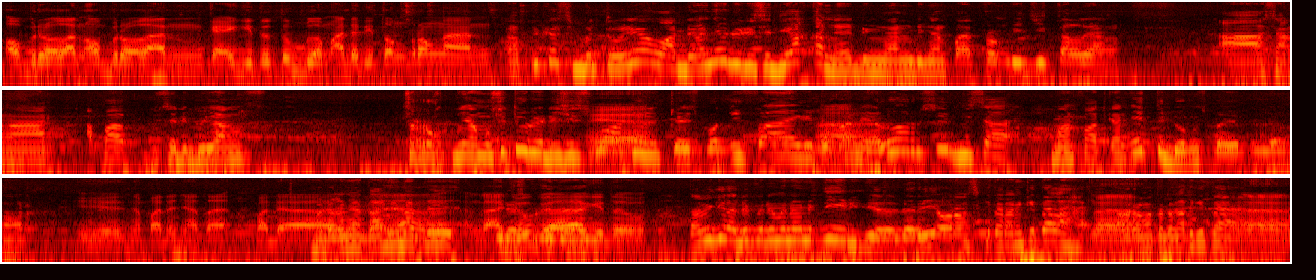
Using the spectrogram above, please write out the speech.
obrolan-obrolan kayak gitu tuh belum ada di tongkrongan. Tapi kan sebetulnya wadahnya udah disediakan ya dengan dengan platform digital yang ah, sangat apa bisa dibilang ceruknya musik itu udah di situ semua Iya. tuh kayak Spotify gitu kan ya. Lu harusnya bisa manfaatkan itu dong sebagai pendengar. iya nah, pada nyata pada Pada kenyataannya tapi nggak tidak juga itu. gitu Tapi gila ada fenomena unik nih Gil, dari orang sekitaran kita lah, Nah. orang terdekat kita. Nah.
